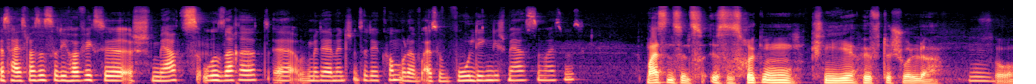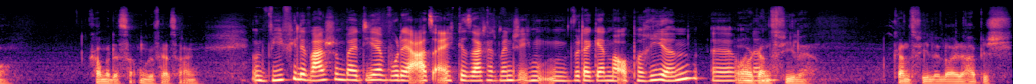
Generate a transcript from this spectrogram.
Das heißt, was ist so die häufigste Schmerzursache, äh, mit der Menschen zu dir kommen? Oder also wo liegen die Schmerzen meistens? Meistens ist es Rücken, Knie, Hüfte, Schulter. Hm. So kann man das ungefähr sagen. Und wie viele waren schon bei dir, wo der Arzt eigentlich gesagt hat, Mensch, ich würde da gerne mal operieren? Äh, oh, ganz viele. Ganz viele Leute habe ich,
